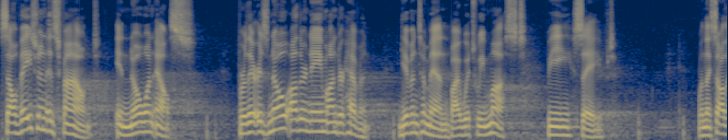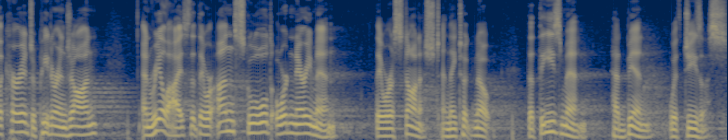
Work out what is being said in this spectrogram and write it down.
Salvation is found in no one else. For there is no other name under heaven given to men by which we must be saved. When they saw the courage of Peter and John and realized that they were unschooled, ordinary men, they were astonished and they took note that these men had been with Jesus.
